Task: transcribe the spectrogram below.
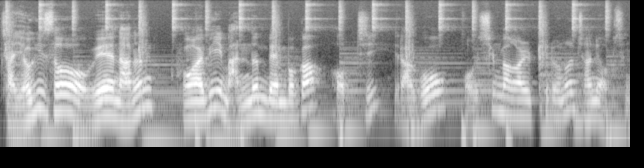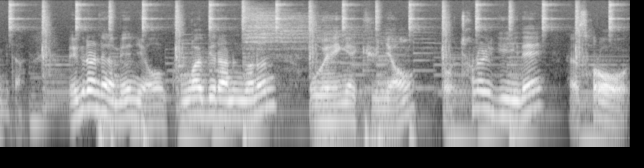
자, 여기서 왜 나는 궁합이 맞는 멤버가 없지? 라고 어, 실망할 필요는 전혀 없습니다. 왜 그러냐면요. 궁합이라는 거는 오행의 균형, 또 천을기인에 서로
